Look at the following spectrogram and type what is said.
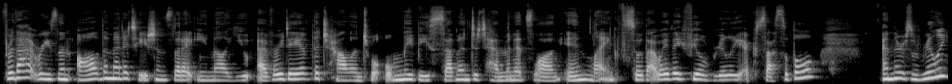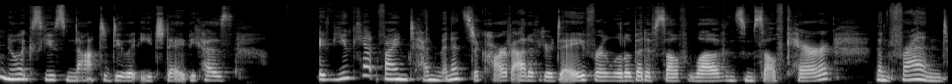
For that reason, all the meditations that I email you every day of the challenge will only be 7 to 10 minutes long in length, so that way they feel really accessible. And there's really no excuse not to do it each day because if you can't find 10 minutes to carve out of your day for a little bit of self love and some self care, then friend,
